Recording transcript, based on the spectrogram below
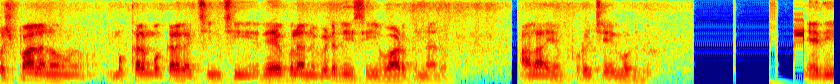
పుష్పాలను ముక్కలు ముక్కలుగా చించి రేకులను విడదీసి వాడుతున్నారు. అలా ఎప్పుడూ చేయకూడదు. ఏది?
